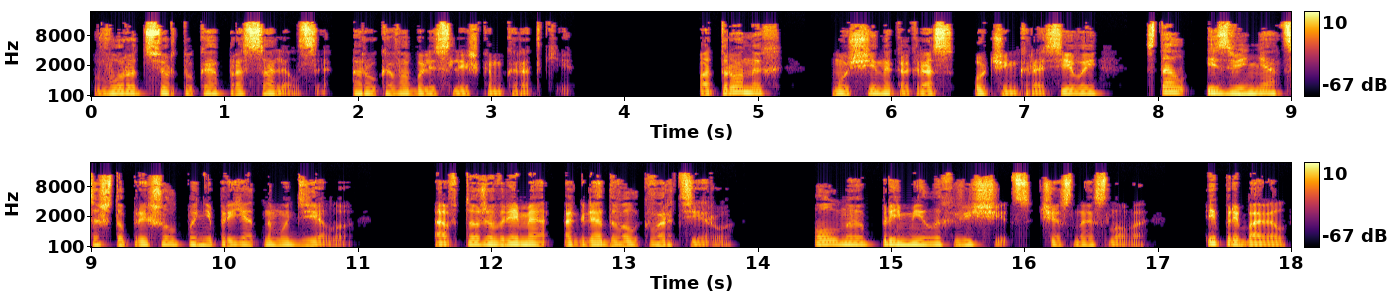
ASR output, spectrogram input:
ворот сюртука просалился, а рукава были слишком коротки. Патрон их, мужчина как раз очень красивый, стал извиняться, что пришел по неприятному делу, а в то же время оглядывал квартиру, полную примилых вещиц, честное слово, и прибавил,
